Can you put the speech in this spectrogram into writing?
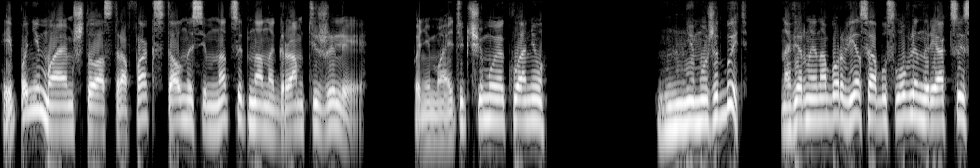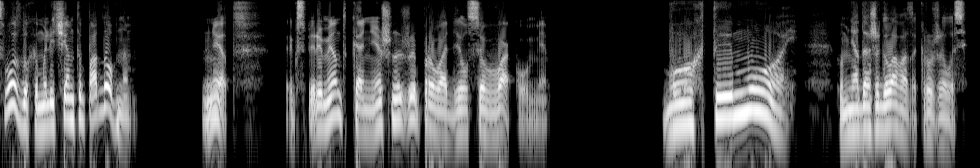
И понимаем, что астрофаг стал на 17 нанограмм тяжелее. Понимаете, к чему я клоню? Не может быть. Наверное, набор веса обусловлен реакцией с воздухом или чем-то подобным. Нет, Эксперимент, конечно же, проводился в вакууме. «Бог ты мой!» У меня даже голова закружилась.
